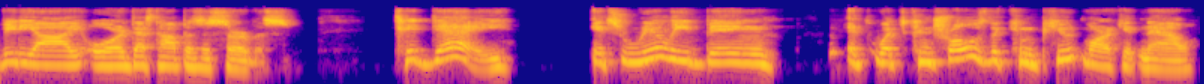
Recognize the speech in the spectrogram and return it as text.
VDI or desktop as a service. Today, it's really being it, what controls the compute market now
